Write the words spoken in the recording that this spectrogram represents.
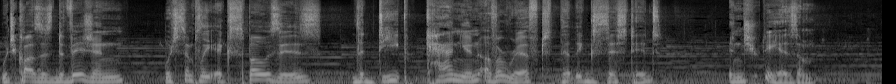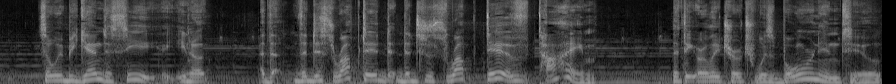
which causes division, which simply exposes the deep canyon of a rift that existed in Judaism. So we begin to see, you know, the, the disrupted, the disruptive time that the early church was born into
